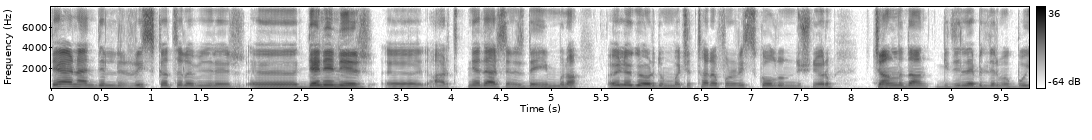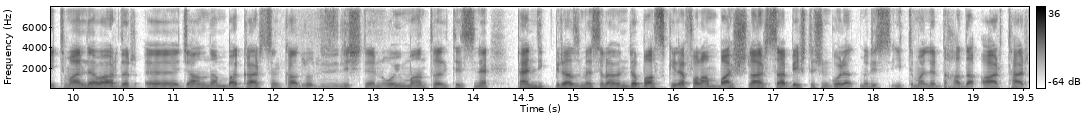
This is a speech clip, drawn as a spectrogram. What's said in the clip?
değerlendirilir, risk atılabilir, e, denenir. E, artık ne derseniz deyin buna. Öyle gördüğüm maçı tarafın risk olduğunu düşünüyorum. Canlıdan gidilebilir mi? Bu ihtimal de vardır. E, canlıdan bakarsın kadro dizilişlerine, oyun mantalitesine. Pendik biraz mesela önde baskıyla falan başlarsa Beşiktaş'ın gol atma ihtimalleri daha da artar.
